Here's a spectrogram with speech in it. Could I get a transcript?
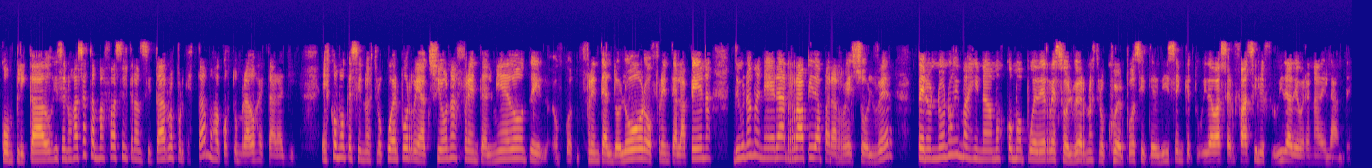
complicados, y se nos hace hasta más fácil transitarlos porque estamos acostumbrados a estar allí? Es como que si nuestro cuerpo reacciona frente al miedo, frente al dolor o frente a la pena de una manera rápida para resolver pero no nos imaginamos cómo puede resolver nuestro cuerpo si te dicen que tu vida va a ser fácil y fluida de ahora en adelante.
